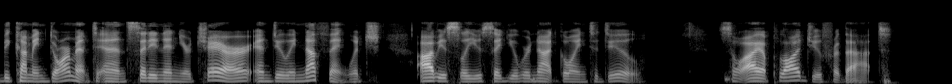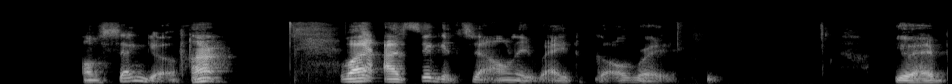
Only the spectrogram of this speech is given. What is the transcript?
becoming dormant and sitting in your chair and doing nothing, which obviously you said you were not going to do. So I applaud you for that. Oh, thank you. Huh? Well, Yeah. I think it's the only way to go, really. You have,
